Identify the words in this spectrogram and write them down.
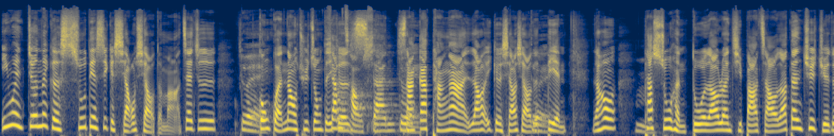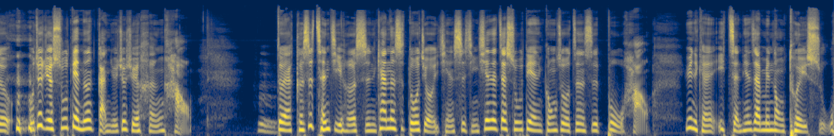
因为就那个书店是一个小小的嘛，在就是公馆闹区中的一个草山沙嘎堂啊，然后一个小小的店，然后他书很多，然后乱七八糟，然后但却觉得，我就觉得书店的那感觉就觉得很好。嗯，对，可是曾几何时，你看那是多久以前事情？现在在书店工作真的是不好，因为你可能一整天在那边弄退书，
